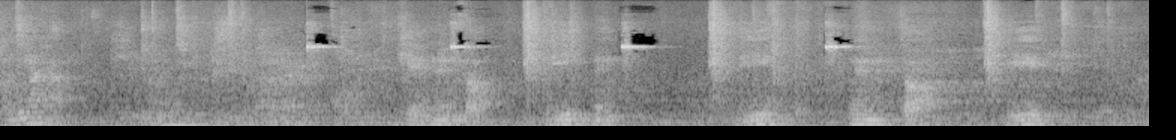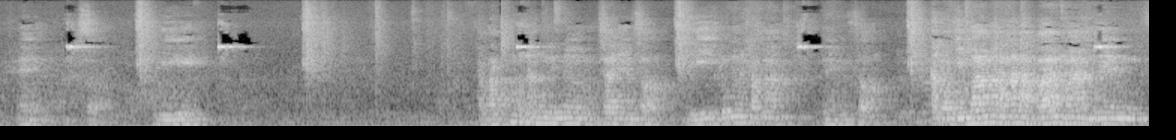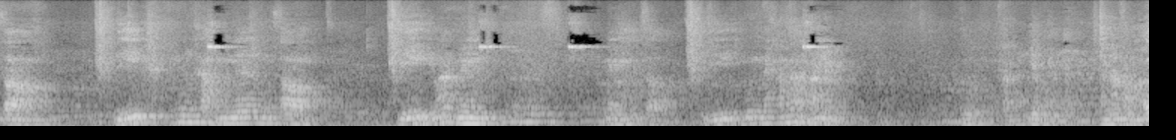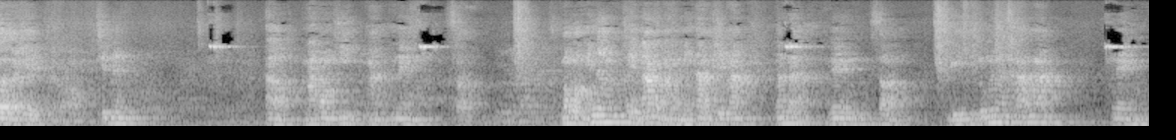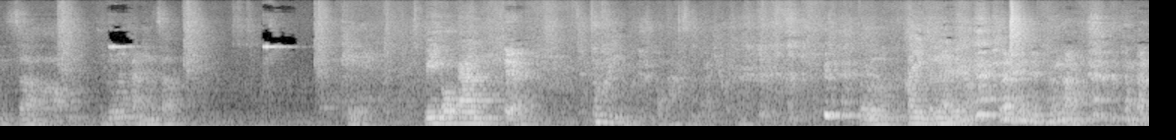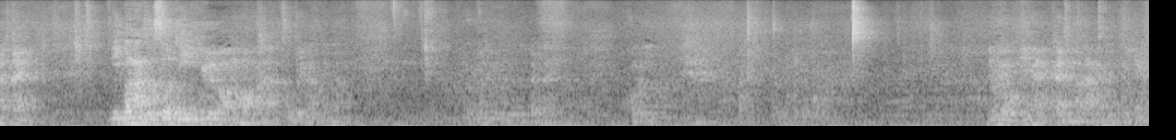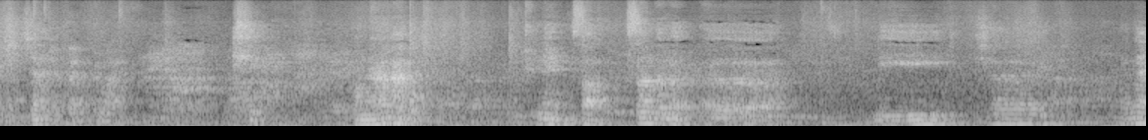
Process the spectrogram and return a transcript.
ขอบคุณมากค่ะโอเคหนึ่งสอดีหนึ่งดีหนึ่งสอดีหนึ่งสองดีทำอัพข้างหมดนะมือนิดนึงใช่หนึ่งสองดีอีกรูปนึงนะครับมาหนึ่งสองอะลอง ยิ้มบ้างมาน่ารักบ้างมาหนึ่งสองดีดูนึงค่ะหนึ่งสองดีดีมากหนึ่งหนึ่งสองดีอีกรูปนึงนะครับมาเออการเยี่ยมเยี่ยมเยี่ยมันนั้นฝั่งเออโอเคชิ้นหนึ่งเอ่อมาลองที่มาหนึ่งสองมองหลอกนิดนึงขยับหน้ากลับมาฝั่งนี้อะโอเคมากนั่นแหละ หนึ่งสองดีอีกรูปนึงนะคะมาหนึ่งสองอีกรูปนึงค่ะหนึ่งสองโอเควิดีโอกันโอเคเออใครยังจะเหนื่อยเลยเนาะหนังหนังกันใช่นี่ประมาณสุดๆนี่คือร้องหอมมาสุดเลยนะ ฟังนะห้าเนี่ยสอบสร้างอันแบเออดีใช่แล้วไง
